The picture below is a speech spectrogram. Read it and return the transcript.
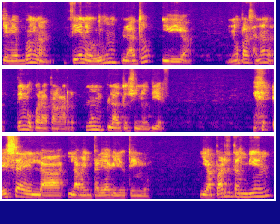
que me pongan 100 euros en un plato y diga, no pasa nada, tengo para pagar no un plato, sino 10. Esa es la, la mentalidad que yo tengo. Y aparte también,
